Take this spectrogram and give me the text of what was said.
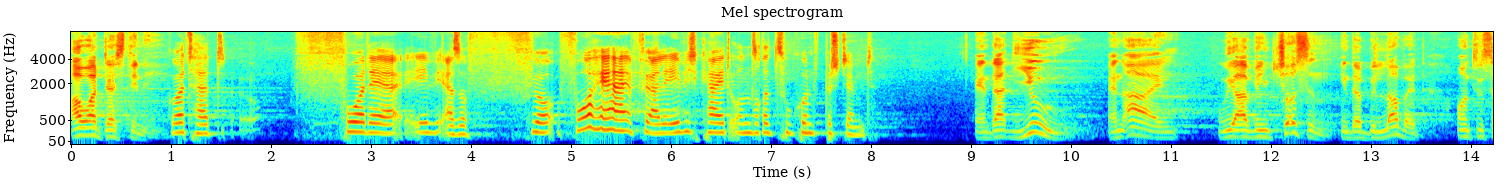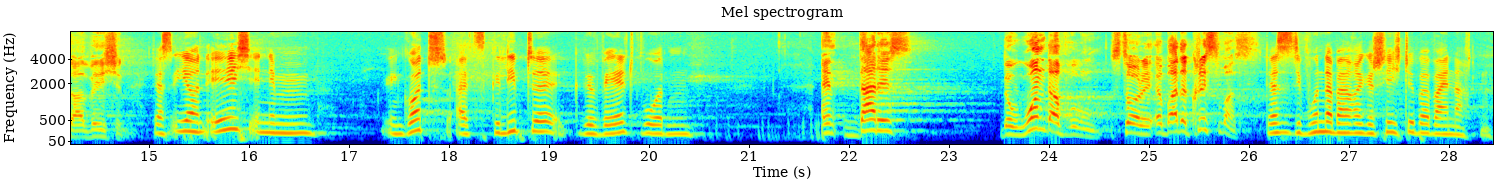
our destiny. Gott hat vor der Ewi also für, vorher für alle Ewigkeit unsere Zukunft bestimmt. And that you and I, we have been chosen in the beloved unto salvation. Dass ihr und ich in, dem, in Gott als Geliebte gewählt wurden. And that is the wonderful story about the Christmas. Das ist die wunderbare Geschichte über Weihnachten.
